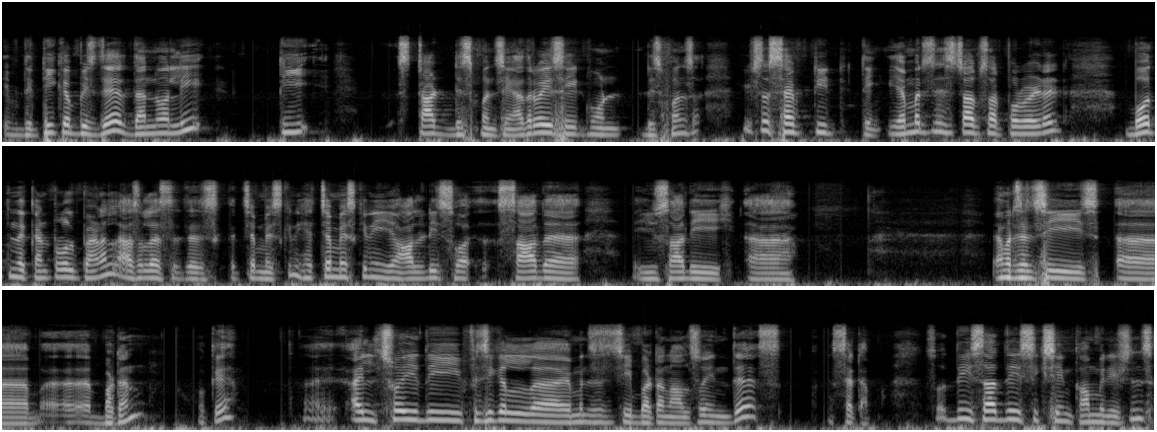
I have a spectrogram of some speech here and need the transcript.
If the tea cup is there then only tea start dispensing. Otherwise it won't dispense. It's a safety thing. Emergency stops are provided both in the control panel as well as the HMI screen. HMI screen you already saw, saw the you saw the uh, emergency uh, button okay? I'll show you the physical uh, emergency button also in this setup. So these are the 16 combinations.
